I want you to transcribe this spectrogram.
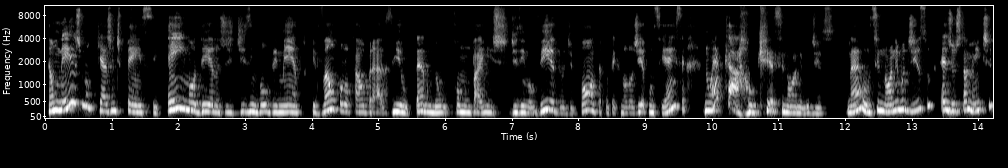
Então, mesmo que a gente pense em modelos de desenvolvimento que vão colocar o Brasil né, no, como um país desenvolvido, de ponta, com tecnologia, com ciência, não é carro que é sinônimo disso. Né? O sinônimo disso é justamente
